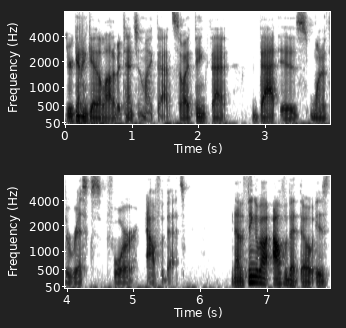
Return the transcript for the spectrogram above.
you're going to get a lot of attention like that. So I think that that is one of the risks for Alphabet. Now, the thing about Alphabet, though, is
